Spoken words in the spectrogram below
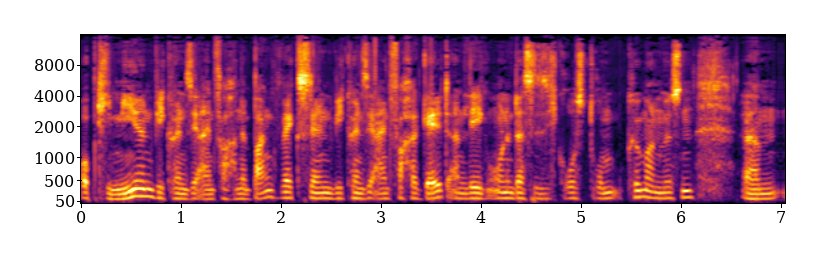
optimieren, wie können sie einfach eine Bank wechseln, wie können sie einfacher Geld anlegen, ohne dass sie sich groß drum kümmern müssen. Ähm,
